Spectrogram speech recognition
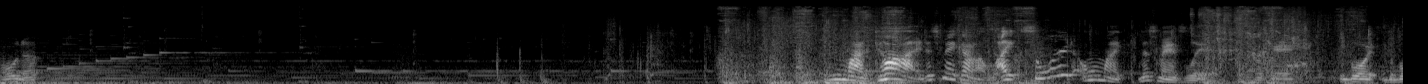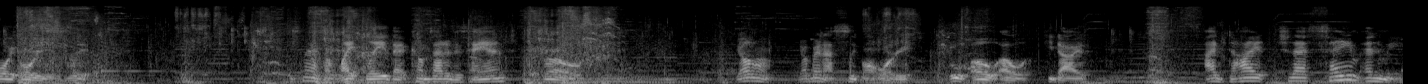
Hold up. Oh my god, this man got a light sword? Oh my, this man's lit. Okay, the boy, the boy Ori is lit. This man has a light blade that comes out of his hand? Bro. Y'all don't, y'all better not sleep on Ori. Ooh, oh, oh, he died. I died to that same enemy.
